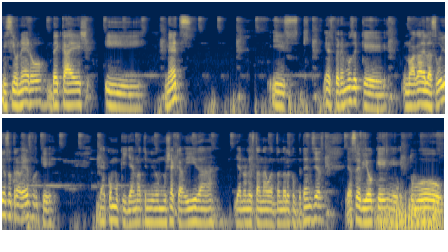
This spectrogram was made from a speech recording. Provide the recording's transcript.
Misionero, BKH y Mets. Y esperemos de que no haga de las suyas otra vez porque ya como que ya no ha tenido mucha cabida ya no le están aguantando las competencias. Ya se vio que tuvo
